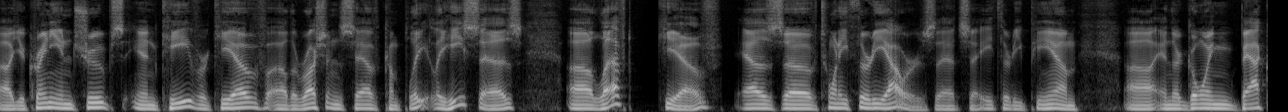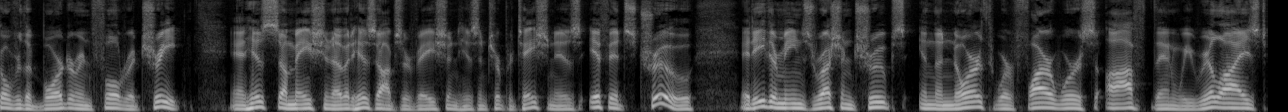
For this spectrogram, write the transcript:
Uh, Ukrainian troops in Kiev or Kiev, uh, the Russians have completely, he says, uh, left Kiev as of 20, 30 hours. That's 8.30 p.m. Uh, and they're going back over the border in full retreat. And his summation of it, his observation, his interpretation is if it's true, it either means Russian troops in the north were far worse off than we realized,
